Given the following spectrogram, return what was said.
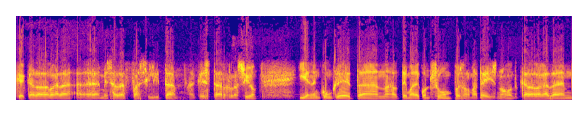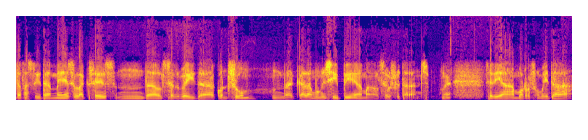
que cada vegada eh, més ha de facilitar aquesta relació. I en, en concret, en el tema de consum, pues el mateix, no? Cada vegada hem de facilitar més l'accés del servei de consum de cada municipi amb els seus ciutadans. Eh? Seria molt resumit a,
